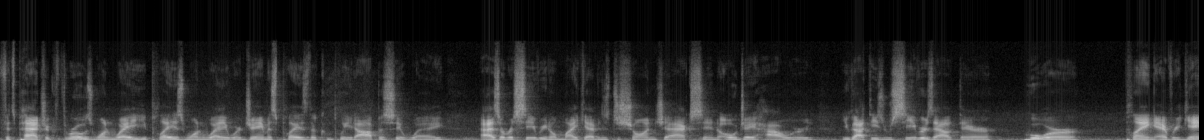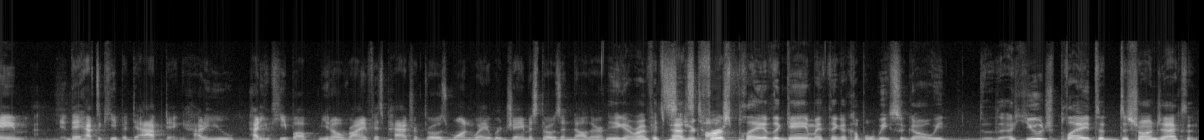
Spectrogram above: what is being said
Fitzpatrick throws one way, he plays one way, where Jameis plays the complete opposite way. As a receiver, you know, Mike Evans, DeSean Jackson, O.J. Howard, you got these receivers out there who are playing every game. They have to keep adapting. How do you how do you keep up? You know, Ryan Fitzpatrick throws one way, where Jameis throws another. Yeah, you got Ryan It's- it's Fitzpatrick. first play of the game, I think, a couple weeks ago. He a huge play to DeSean Jackson.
